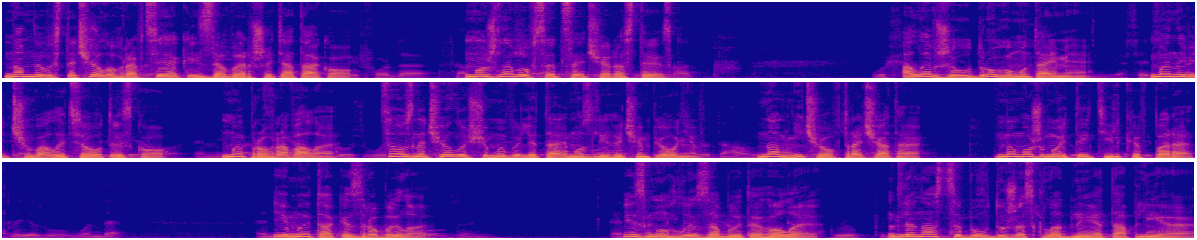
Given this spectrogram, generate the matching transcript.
Нам не вистачало гравця, який завершить атаку. Можливо, все це через тиск. Але вже у другому таймі ми не відчували цього тиску. Ми програвали. Це означало, що ми вилітаємо з Ліги Чемпіонів. Нам нічого втрачати. Ми можемо йти тільки вперед. І ми так і зробили. І змогли забити голи. Для нас це був дуже складний етап ліги.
